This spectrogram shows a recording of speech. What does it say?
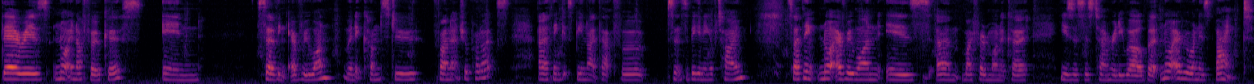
there is not enough focus in serving everyone when it comes to financial products, and I think it's been like that for since the beginning of time. So I think not everyone is. Um, my friend Monica uses this term really well, but not everyone is banked.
